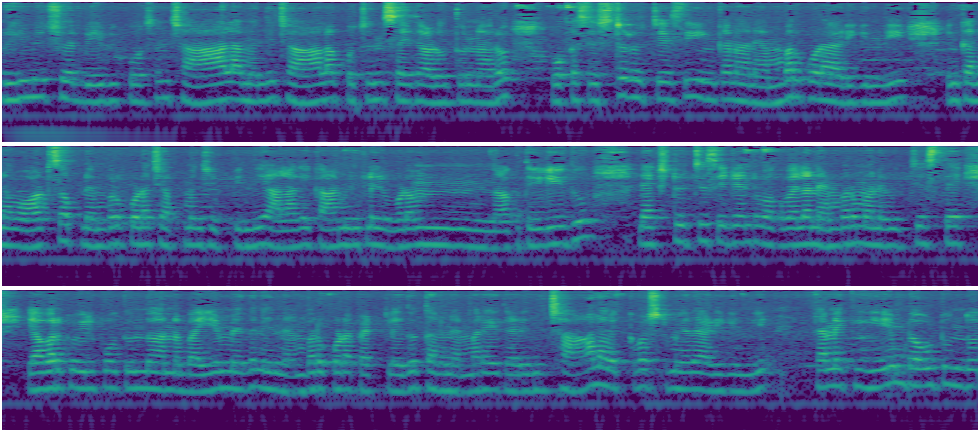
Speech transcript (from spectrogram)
ప్రీమెచ్యూర్ బేబీ కోసం చాలామంది చాలా క్వశ్చన్స్ అయితే అడుగుతున్నారు. ఒక సిస్టర్ వచ్చేసి ఇంకా నా నెంబర్ కూడా అడిగింది. ఇంకా నా వాట్సాప్ నెంబర్ కూడా చెప్పమని చెప్పింది. అలాగే కామెంట్లో ఇవ్వడం నాకు తెలియదు నెక్స్ట్ వచ్చేసి ఏంటంటే ఒకవేళ నెంబర్ మనం ఇచ్చేస్తే ఎవరికి వెళ్ళిపోతుందో అన్న భయం మీద నేను నెంబర్ కూడా పెట్టలేదు. తన నెంబర్ అయితే అడిగింది. చాలా రిక్వెస్ట్ మీద అడిగింది. తనకి ఏం డౌట్ ఉందో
